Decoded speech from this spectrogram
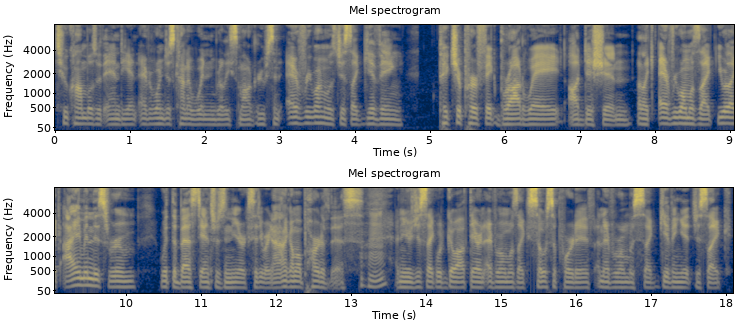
Two combos with andy and everyone just kind of went in really small groups and everyone was just like giving picture perfect broadway audition. And like everyone was like you were like i am in this room with the best dancers in new york city right now like i'm a part of this mm-hmm. and you just like would go out there and everyone was like so supportive and everyone was like giving it just like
